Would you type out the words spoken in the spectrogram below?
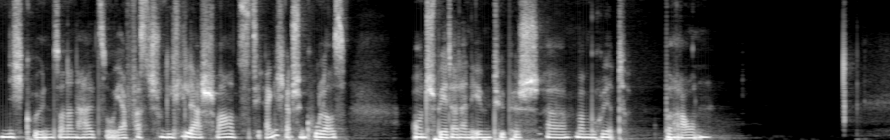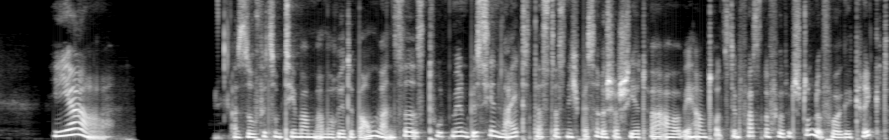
nicht grün, sondern halt so, ja, fast schon lila, schwarz. Sieht eigentlich ganz schön cool aus. Und später dann eben typisch äh, marmoriert braun. Ja. Also so viel zum Thema marmorierte Baumwanze. Es tut mir ein bisschen leid, dass das nicht besser recherchiert war, aber wir haben trotzdem fast eine Viertelstunde vollgekriegt.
